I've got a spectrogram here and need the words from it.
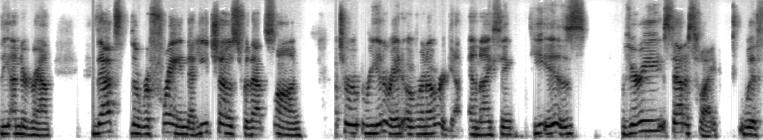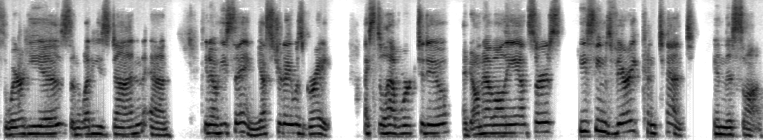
the underground. That's the refrain that he chose for that song to reiterate over and over again. And I think he is very satisfied with where he is and what he's done. And, you know, he's saying, yesterday was great. I still have work to do. I don't have all the answers. He seems very content in this song.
